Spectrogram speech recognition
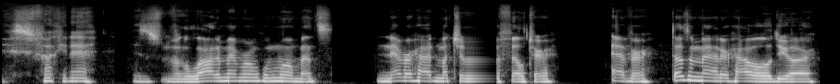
he's fucking, uh, there's a lot of memorable moments. Never had much of a filter, ever. Doesn't matter how old you are.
